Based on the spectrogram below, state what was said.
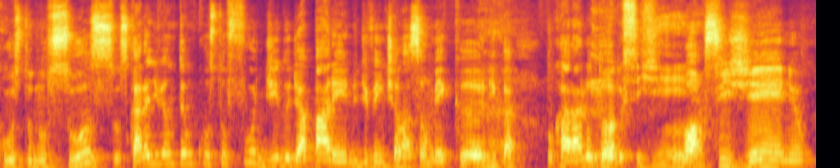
custo no SUS, os caras deviam ter um custo fodido de aparelho, de ventilação mecânica, o caralho todo. Oxigênio. Oxigênio.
